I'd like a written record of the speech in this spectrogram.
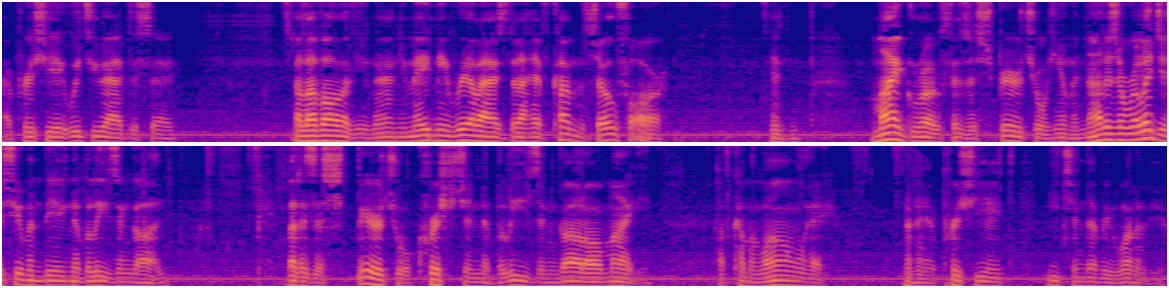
I appreciate what you had to say. I love all of you, man. You made me realize that I have come so far in my growth as a spiritual human, not as a religious human being that believes in God, but as a spiritual Christian that believes in God Almighty, I've come a long way. And I appreciate each and every one of you.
